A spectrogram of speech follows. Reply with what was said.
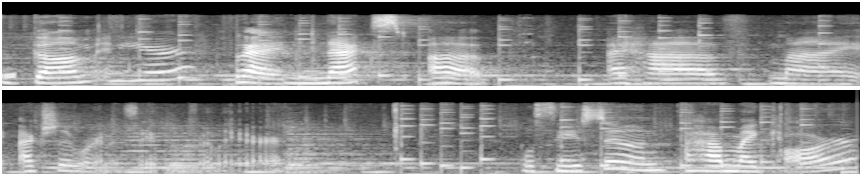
Have gum in here. Okay, next up, I have my, actually we're gonna save them for later. We'll see you soon. I have my car.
